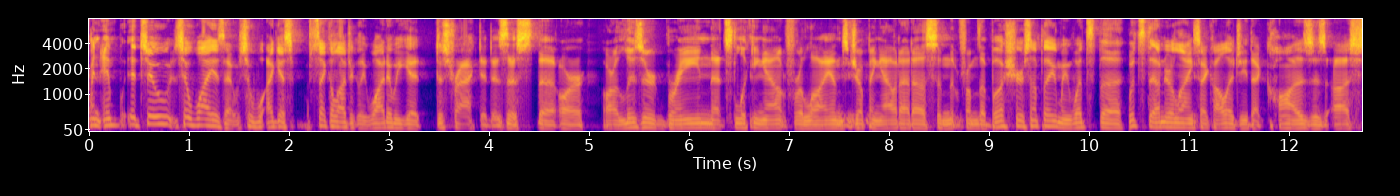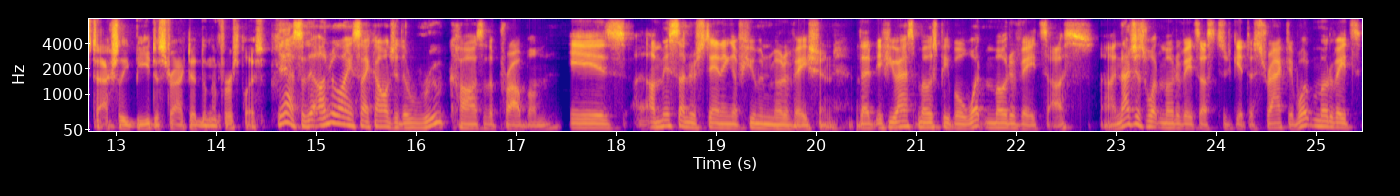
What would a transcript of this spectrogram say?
And, and so so why is that? So I guess psychologically, why do we get distracted? Is this the our our lizard brain that's looking out for lions jumping out at us the, from the bush or something? I mean, what's the what's the underlying psychology that causes us to actually be distracted in the first place? Yeah, so the underlying psychology, the root cause of the problem is a misunderstanding of human motivation. That if you ask most people what motivates us, uh, not just what motivates us to get distracted, what motivates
